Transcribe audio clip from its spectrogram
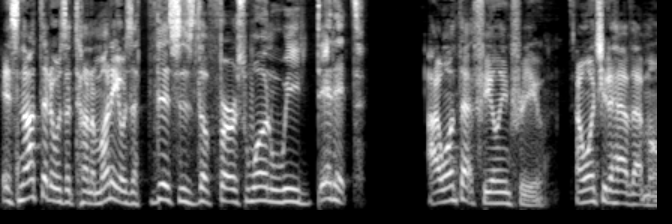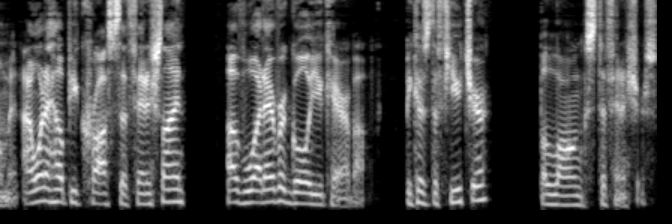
It's not that it was a ton of money. It was that this is the first one. We did it. I want that feeling for you. I want you to have that moment. I want to help you cross the finish line of whatever goal you care about because the future belongs to finishers.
